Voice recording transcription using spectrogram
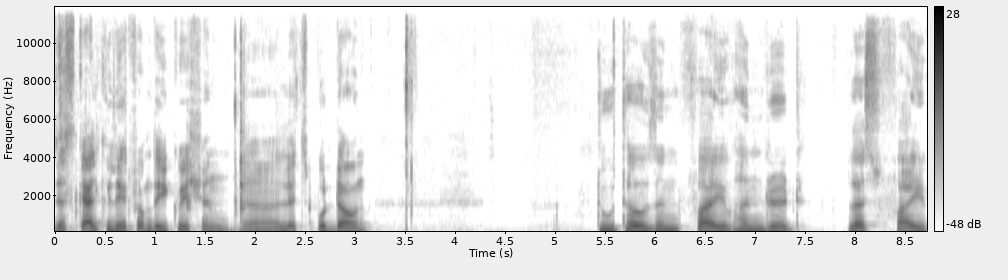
just calculate from the equation. Uh, let us put down 2500 plus 5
